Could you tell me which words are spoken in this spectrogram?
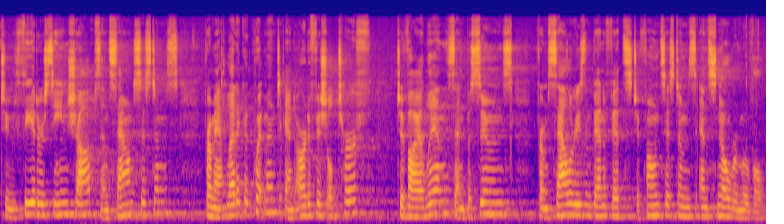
to theater scene shops and sound systems, from athletic equipment and artificial turf to violins and bassoons, from salaries and benefits to phone systems and snow removal.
